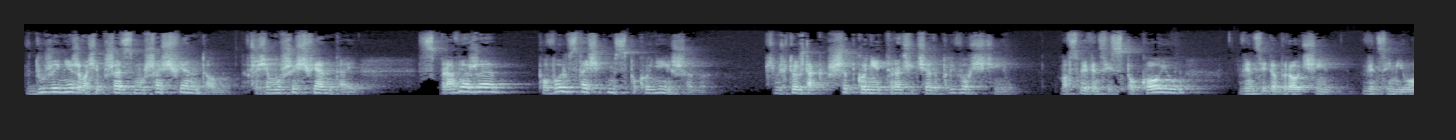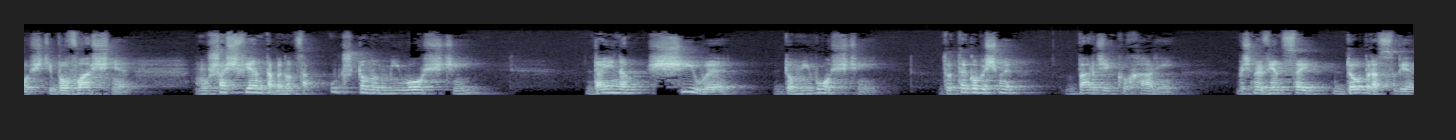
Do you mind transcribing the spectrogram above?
w dużej mierze właśnie przez mszę świętą, w czasie mszy świętej, sprawia, że powoli staje się kimś spokojniejszym. Kimś, kto już tak szybko nie traci cierpliwości. Ma w sobie więcej spokoju, więcej dobroci, więcej miłości, bo właśnie Msza Święta, będąca ucztą miłości, daje nam siły do miłości, do tego, byśmy bardziej kochali, byśmy więcej dobra sobie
